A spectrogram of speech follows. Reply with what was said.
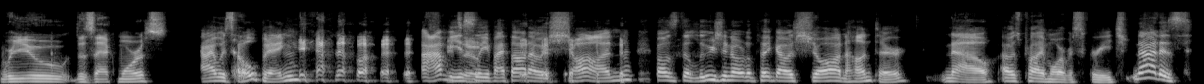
were you the Zach Morris? I was hoping. yeah. Obviously, if I thought I was Sean, if I was delusional to think I was Sean Hunter, no, I was probably more of a Screech. Not as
